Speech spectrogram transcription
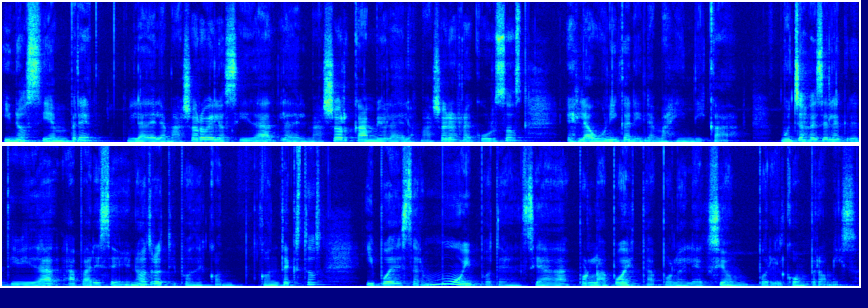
y no siempre la de la mayor velocidad, la del mayor cambio, la de los mayores recursos, es la única ni la más indicada. Muchas veces la creatividad aparece en otros tipos de contextos y puede ser muy potenciada por la apuesta, por la elección, por el compromiso.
